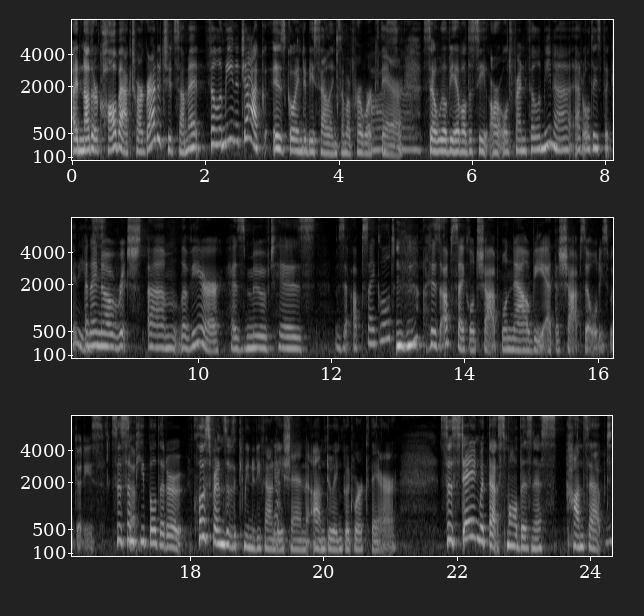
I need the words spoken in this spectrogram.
another callback to our gratitude summit, Philomena Jack is going to be selling some of her work there. So we'll be able to see our old friend Philomena at Oldies But Goodies. And I know Rich um, Lavier has moved his. Was it upcycled? Mm-hmm. His upcycled shop will now be at the shops at Oldies but Goodies. So some people that are close friends of the community foundation um, doing good work there. So staying with that small business concept,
